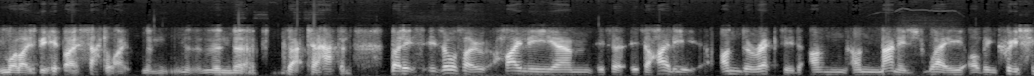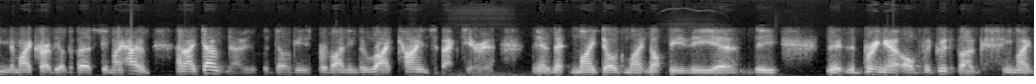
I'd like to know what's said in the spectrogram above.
more likely to be hit by a satellite than than uh, that to happen. But it's it's also highly um, it's a it's a highly undirected, un, unmanaged way of increasing the microbial diversity in my home. And I don't know that the dog is providing the right kinds of bacteria. You know, my dog might not be the uh, the the, the bringer of the good bugs. He might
